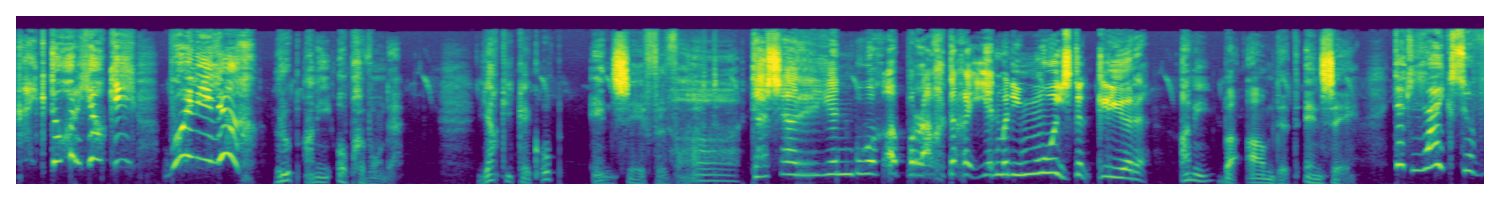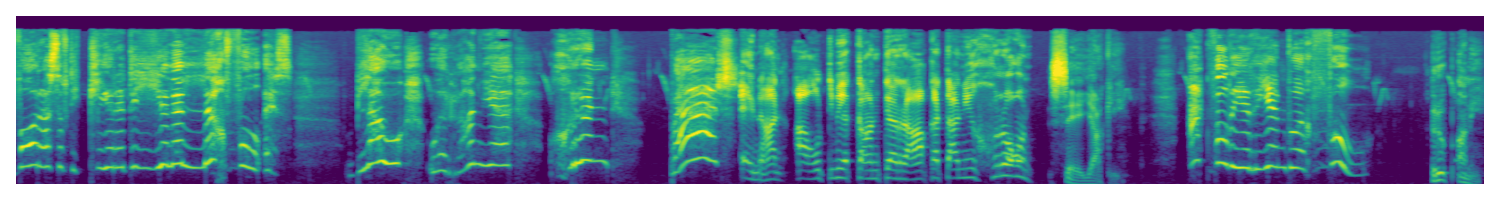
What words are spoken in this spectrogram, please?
Kyk daar, Jakkie, bo in die lug. Roep Annie opgewonde. Jakkie kyk op en sê verwonderd. Oh, dis 'n reënboog, 'n pragtige een met die mooiste kleure. Annie beaam dit en sê: Dit lyk so waar asof die kleure die hele lug vol is. Blou, oranje, groen, bers. En aan al twee kante raak dit aan die grond. sê Jakkie. Ek wil die reënboog voel. Roep Annie.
